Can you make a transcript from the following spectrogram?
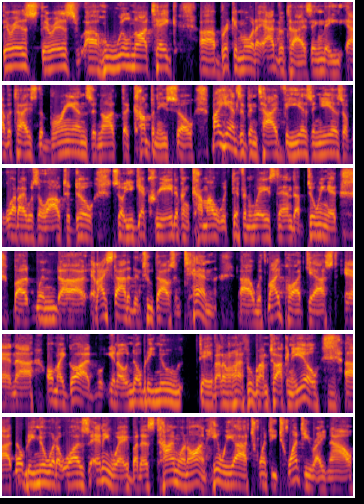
There is, there is uh, who will not take uh, brick and mortar advertising. They advertise the brands and not the companies. So my hands have been tied for years and years of what I was allowed to do. So you get creative and come out with different ways to end up doing it. But when uh, and I started in 2010 uh, with my podcast, and uh, oh my God, you know nobody knew Dave, I don't know if I'm talking to you. Uh, nobody knew what it was anyway. But as time went on, here we are, 2020 right now.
